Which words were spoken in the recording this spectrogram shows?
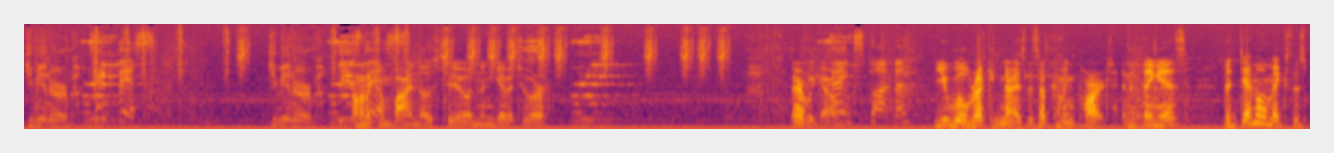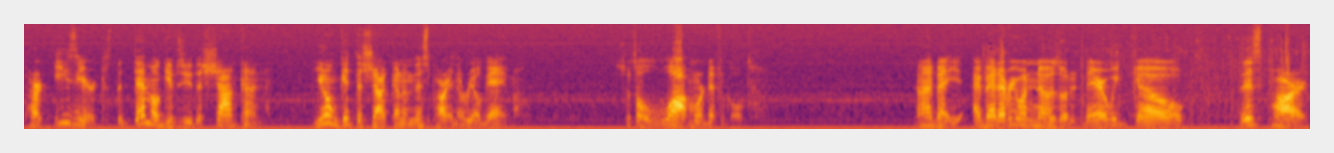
Give me an herb. Take this. Give me an herb. Use I'm gonna this. combine those two and then give it to her. There we go. Thanks, partner. you will recognize this upcoming part. And the thing is, the demo makes this part easier because the demo gives you the shotgun. You don't get the shotgun in this part in the real game. So it's a lot more difficult. And I bet I bet everyone knows what it, there we go. This part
